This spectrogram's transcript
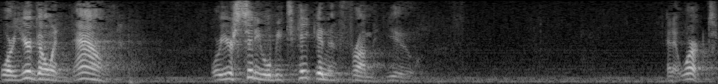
or you're going down. or your city will be taken from you. And it worked.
